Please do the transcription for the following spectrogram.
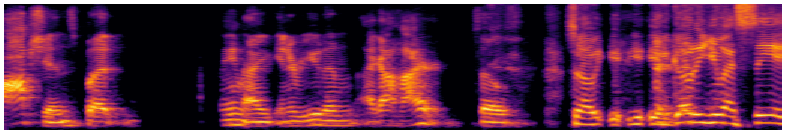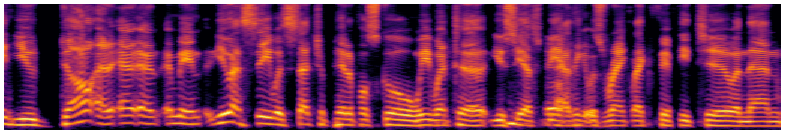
options, but I mean, I interviewed and I got hired. So, so you, you go to USC and you don't, and, and, and, I mean, USC was such a pitiful school. We went to UCSB, yeah. I think it was ranked like 52. And then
